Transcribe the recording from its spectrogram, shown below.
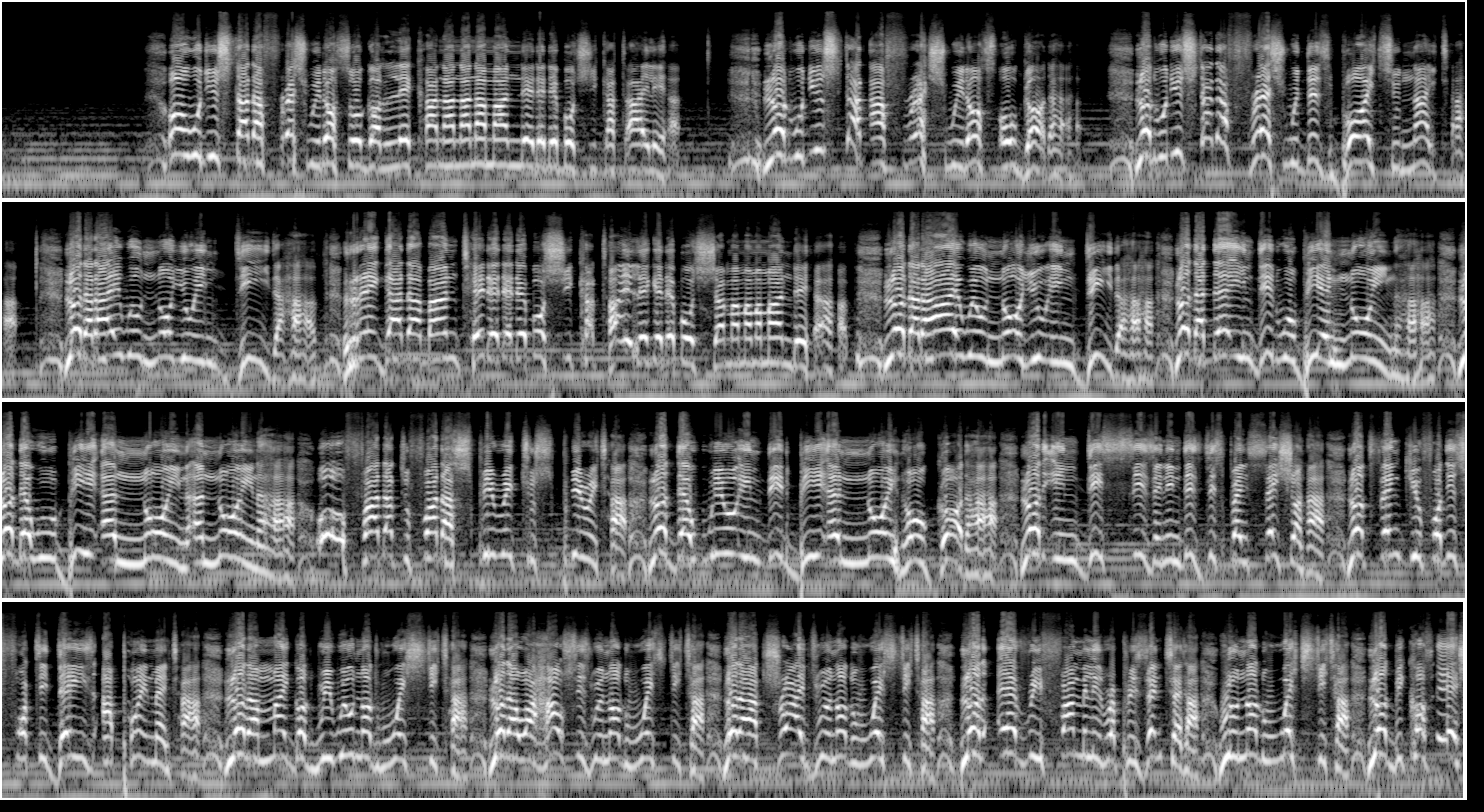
Oh, would you start afresh with us, oh God? Lord, would you start afresh with us, oh God? Lord, would you start afresh with this boy tonight? Lord, that I will know you indeed. Lord, that I will know you indeed. Lord, that there indeed will be a knowing. Lord, there will be a knowing, a knowing. Oh, Father to Father, Spirit to Spirit. Lord, there will indeed be a knowing, oh God. Lord, in this season, in this dispensation, Lord, thank you for this 40 days appointment. Uh, Lord, and my God, we will not waste it. Uh, Lord, our houses will not waste it. Uh, Lord, our tribes will not waste it. Lord, every family represented will not waste it. Lord, because eh,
